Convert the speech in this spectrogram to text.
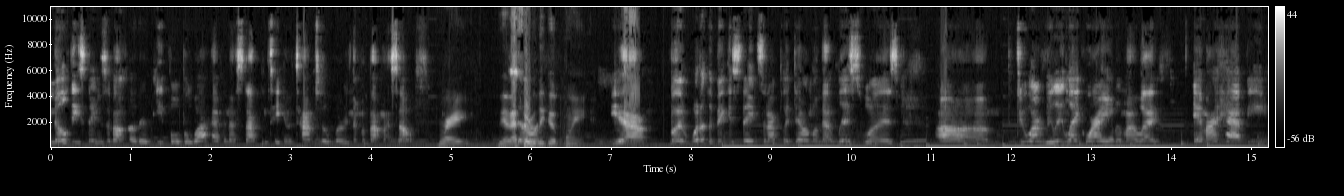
know these things about other people but why haven't i stopped and taken the time to learn them about myself right yeah that's so, a really good point yeah but one of the biggest things that i put down on that list was um, do i really like where i am in my life am i happy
